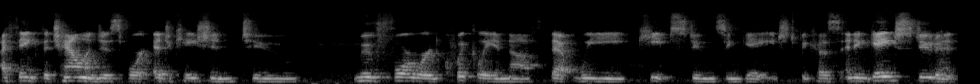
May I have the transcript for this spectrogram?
I think the challenge is for education to move forward quickly enough that we keep students engaged because an engaged student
